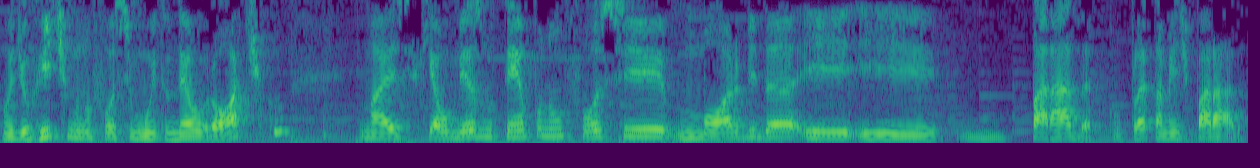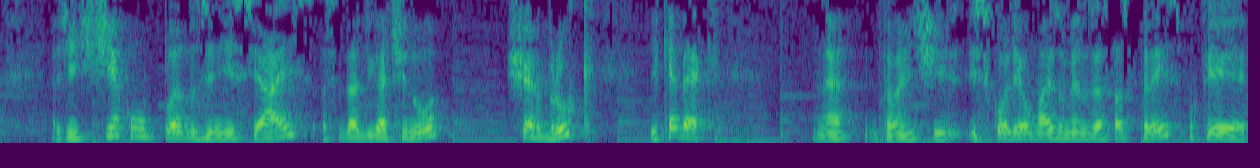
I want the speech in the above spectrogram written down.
onde o ritmo não fosse muito neurótico, mas que ao mesmo tempo não fosse mórbida e, e parada, completamente parada. A gente tinha como planos iniciais a cidade de Gatineau, Sherbrooke e Quebec. Né? Então a gente escolheu mais ou menos essas três, porque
